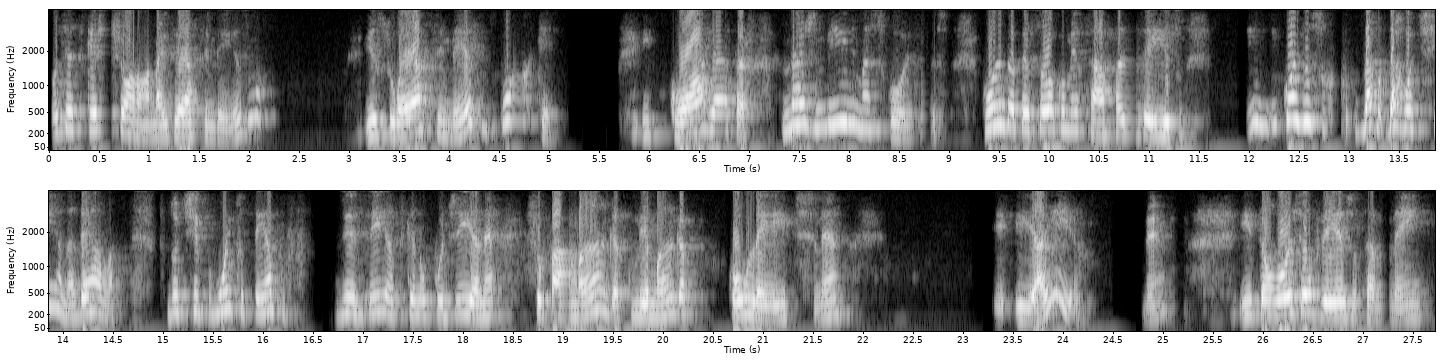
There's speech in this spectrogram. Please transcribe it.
você se questiona, mas é assim mesmo? Isso é assim mesmo? Por quê? E corre atrás, nas mínimas coisas. Quando a pessoa começar a fazer isso, em, coisas da, da rotina dela, do tipo, muito tempo diziam que não podia né, chupar manga, comer manga com leite, né? E, e aí, né? Então hoje eu vejo também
